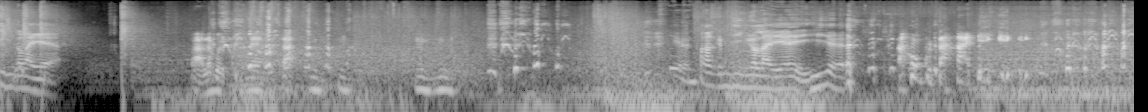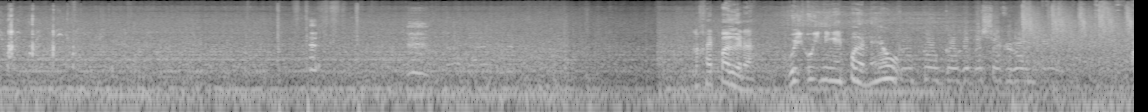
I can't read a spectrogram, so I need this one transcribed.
ยิงอะไรอะอ่าระเบิดแม่งสัตว์อืมอืมอืมเห็นพากันยิงอะไรอะไอ้เหี้ยเอ้ากูตายแล้วใครเปิดอะ อุ้ยอุ้ยนี่ไงเปิดแล้ว Go, go, get the striker going. ไป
